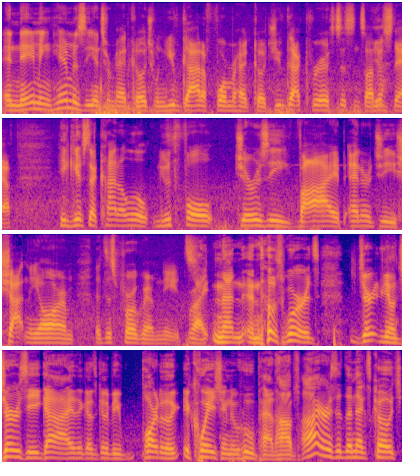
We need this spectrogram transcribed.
And naming him as the interim head coach when you've got a former head coach, you've got career assistants on the staff. He gives that kind of little youthful Jersey vibe, energy, shot in the arm that this program needs. Right, and, that, and those words, Jer, you know, Jersey guy, I think is going to be part of the equation of who Pat Hobbs hires as the next coach.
